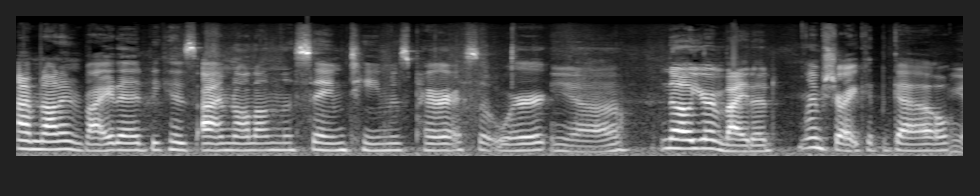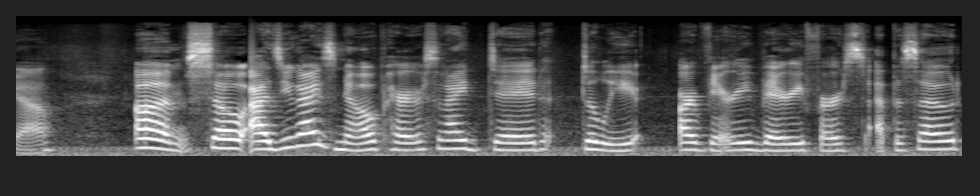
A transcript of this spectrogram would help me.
I'm not invited because I'm not on the same team as Paris at work. Yeah. No, you're invited. I'm sure I could go. Yeah. Um, so as you guys know, Paris and I did delete our very, very first episode.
